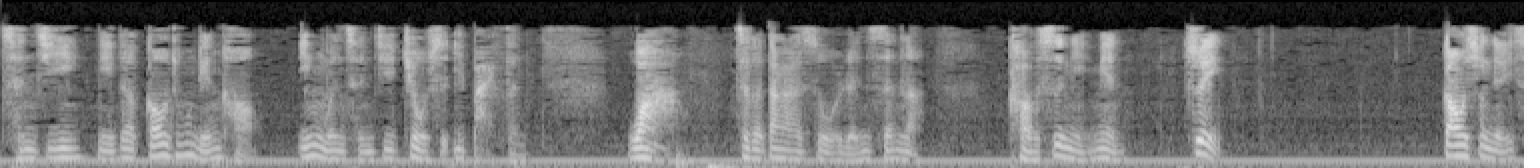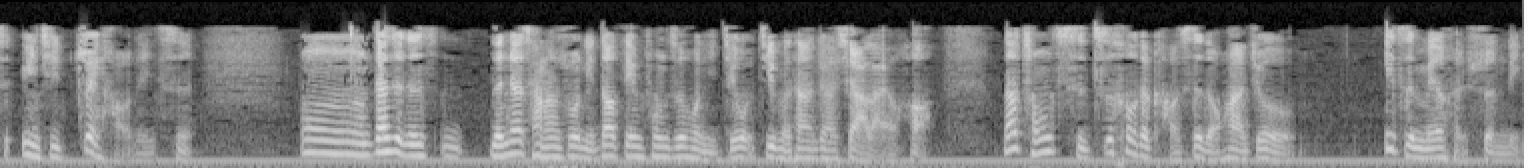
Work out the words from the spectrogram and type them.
成绩，你的高中联考英文成绩就是一百分，哇，这个大概是我人生了考试里面最高兴的一次，运气最好的一次。嗯，但是人人家常常说，你到巅峰之后，你结果基本上就要下来了哈。那从此之后的考试的话，就一直没有很顺利，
